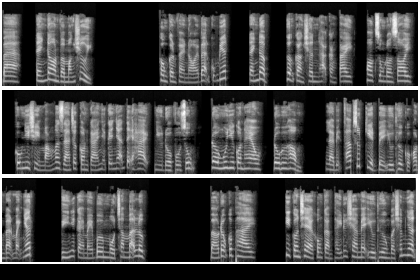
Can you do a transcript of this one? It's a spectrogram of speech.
3. Đánh đòn và mắng chửi Không cần phải nói bạn cũng biết, đánh đập, thượng cẳng chân hạ cẳng tay hoặc dùng đòn roi, cũng như chửi mắng và dán cho con cái những cái nhãn tệ hại như đồ vô dụng, đồ ngu như con heo, đồ hư hỏng, là biện pháp rút kiệt bể yêu thương của con bạn mạnh nhất, ví như cái máy bơm 100 mã lực. Báo động cấp 2 Khi con trẻ không cảm thấy được cha mẹ yêu thương và chấp nhận,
